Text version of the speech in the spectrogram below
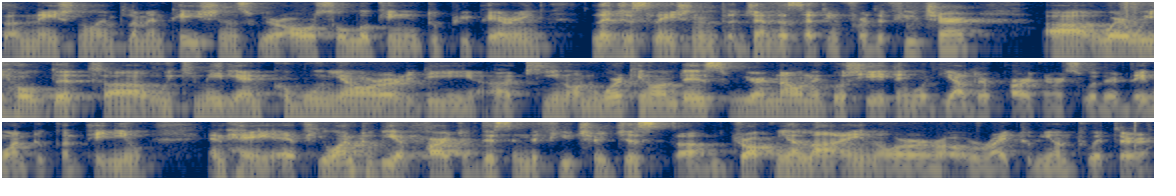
uh, national implementations, we are also looking into preparing legislation and agenda setting for the future uh, where we hope that uh, Wikimedia and Communia are already uh, keen on working on this. We are now negotiating with the other partners whether they want to continue. And hey, if you want to be a part of this in the future, just um, drop me a line or, or, write to me on Twitter.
